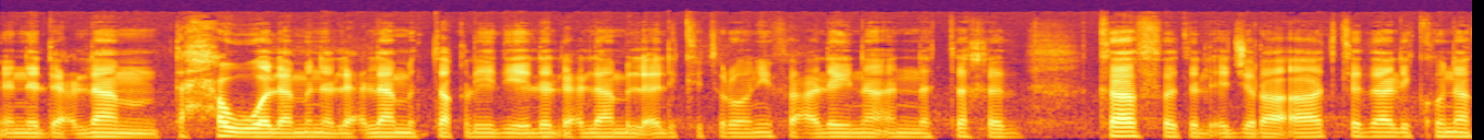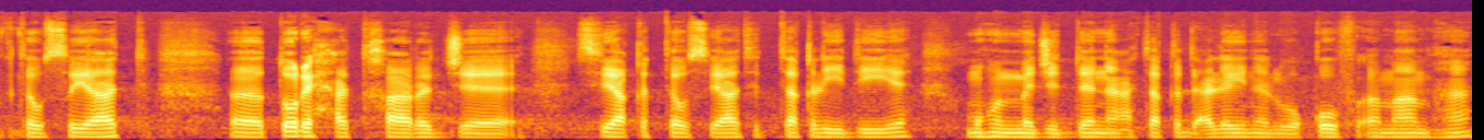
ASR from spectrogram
لأن الإعلام تحول من الإعلام التقليدي إلى الإعلام الإلكتروني فعلينا أن نتخذ كافة الإجراءات. كذلك هناك توصيات طرحت خارج سياق التوصيات التقليدية مهمة جدا أعتقد علينا الوقوف أمامها.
